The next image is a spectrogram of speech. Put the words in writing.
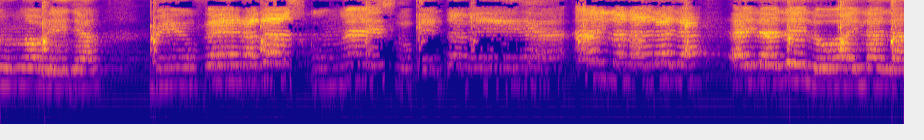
Unha orella Viu ferradas cunha escopeta bella Ai la la la la, ai la lelo, ai la la.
